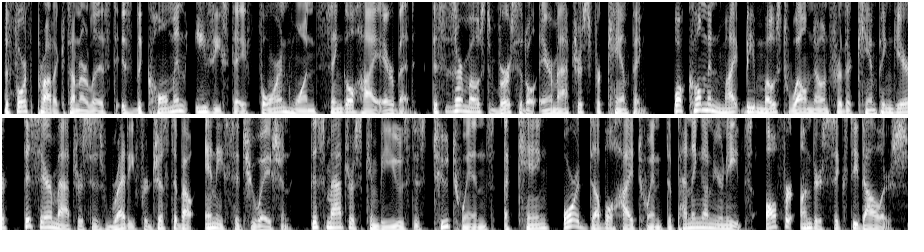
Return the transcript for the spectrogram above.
The fourth product on our list is the Coleman EasyStay 4 in 1 Single High Airbed. This is our most versatile air mattress for camping. While Coleman might be most well known for their camping gear, this air mattress is ready for just about any situation. This mattress can be used as two twins, a king, or a double high twin depending on your needs, all for under $60.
